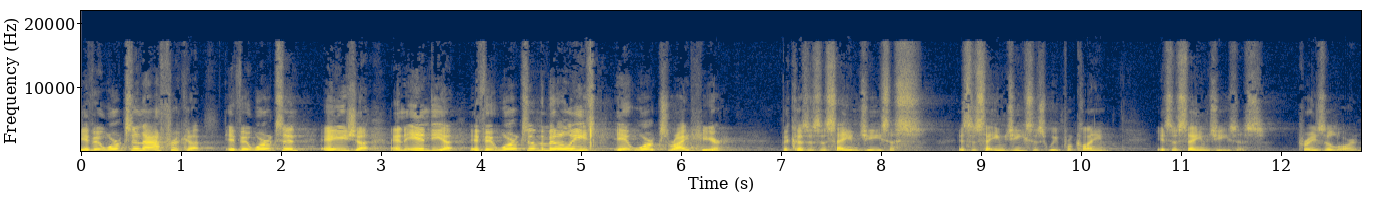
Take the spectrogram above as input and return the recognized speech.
if it works in Africa, if it works in Asia and India, if it works in the Middle East, it works right here because it's the same Jesus. It's the same Jesus we proclaim. It's the same Jesus. Praise the Lord.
